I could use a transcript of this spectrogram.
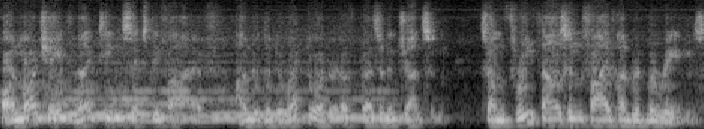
On March 8, 1965, under the direct order of President Johnson, some 3,500 Marines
